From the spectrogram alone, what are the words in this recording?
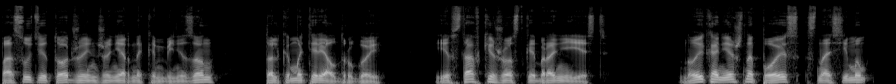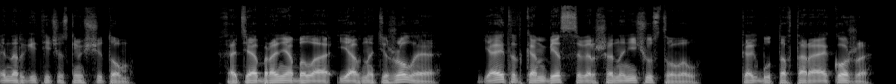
по сути тот же инженерный комбинезон, только материал другой, и вставки жесткой брони есть. Ну и, конечно, пояс с носимым энергетическим щитом. Хотя броня была явно тяжелая, я этот комбез совершенно не чувствовал, как будто вторая кожа.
